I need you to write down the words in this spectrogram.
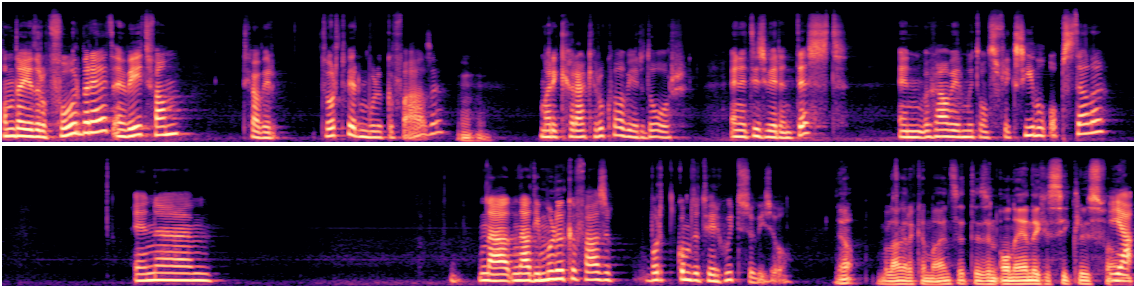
Omdat je erop voorbereidt en weet van, het, gaat weer, het wordt weer een moeilijke fase, maar ik raak er ook wel weer door. En het is weer een test en we gaan weer moeten ons flexibel opstellen. En ehm, na, na die moeilijke fase wordt, komt het weer goed, sowieso. Ja, belangrijke mindset. Het is een oneindige cyclus van Ja,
